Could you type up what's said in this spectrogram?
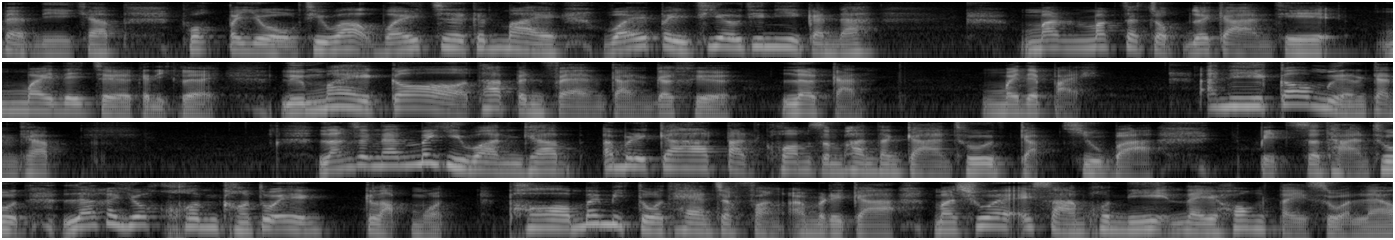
แบบนี้ครับ พวกประโยคที่ว่าไว้เจอกันใหม่ ไว้ไปเที่ยวที่นี่กันนะ มันมักจะจบด้วยการที่ไม่ได้เจอกันอีกเลย หรือไม่ก็ถ้าเป็นแฟนกันก็คือเลิกกัน ไม่ได้ไป อันนี้ก็เหมือนกันครับ หลังจากนั้นไม่กี่วันครับ อเมริกาตัดความสัมพันธ์ทางการทูตกับคิวบา ปิดสถานทูตแล้วก็ยกคนของตัวเองกลับหมด พอไม่มีตัวแทนจากฝั่งอเมริกามาช่วยไอ้สามคนนี้ในห้องไต่สวนแล้ว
